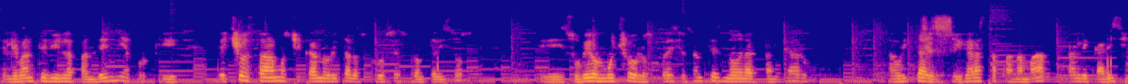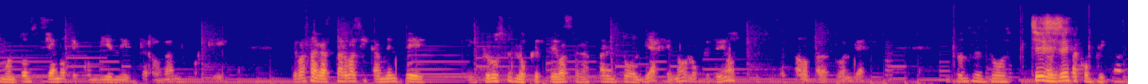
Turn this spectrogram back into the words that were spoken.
se levante bien la pandemia, porque de hecho estábamos checando ahorita los cruces fronterizos, eh, subieron mucho los precios, antes no era tan caro. Ahorita llegar hasta Panamá sale carísimo, entonces ya no te conviene irte rodando, porque te vas a gastar básicamente en cruces lo que te vas a gastar en todo el viaje, ¿no? Lo que teníamos para todo el viaje. Entonces no, está complicado.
